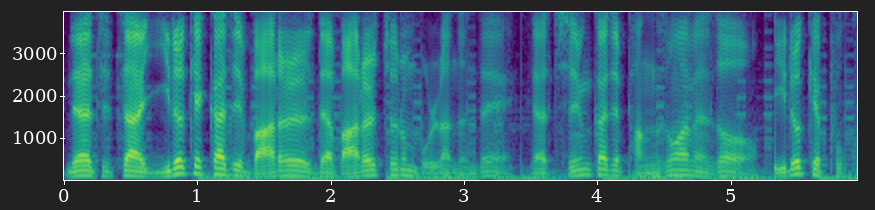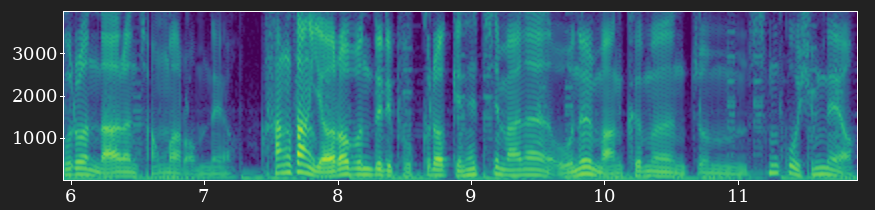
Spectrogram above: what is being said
내가 진짜 이렇게까지 말을 내가 말할 줄은 몰랐는데 내가 지금까지 방송하면서 이렇게 부끄러운 날은 정말 없네요. 항상 여러분들이 부끄럽긴 했지만은 오늘만큼은 좀 숨고 싶네요.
